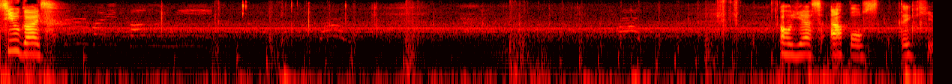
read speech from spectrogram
I see you guys. Oh yes, apples. Thank you.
